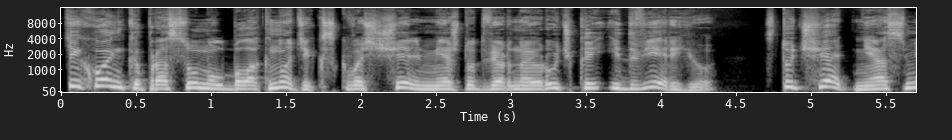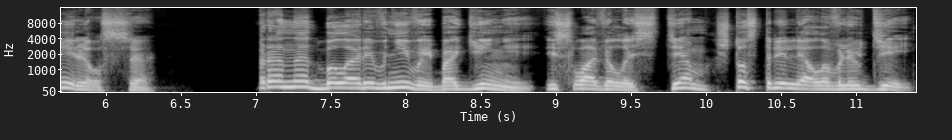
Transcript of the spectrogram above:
Тихонько просунул блокнотик сквозь щель между дверной ручкой и дверью. Стучать не осмелился. Ранет была ревнивой богиней и славилась тем, что стреляла в людей.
